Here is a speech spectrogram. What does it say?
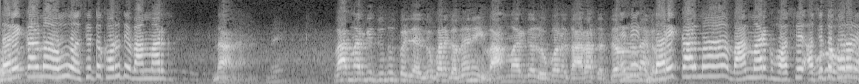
દરેક કાળમાં આવું હશે તો ખરું ને વામ માર્ગ. ના ના? વામ માર્ગ જુદું જ પડી જાય. લોકોને ગમે નહીં. વામ માર્ગ લોકોને સારા સજ્જન દરેક કાળમાં વામ માર્ગ હશે હશે તો ખરો ને?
